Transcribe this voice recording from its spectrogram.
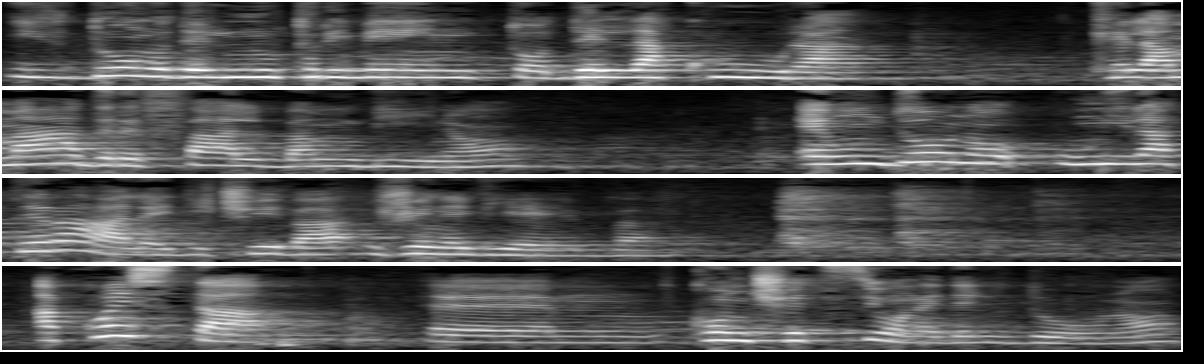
Il dono del nutrimento, della cura che la madre fa al bambino è un dono unilaterale, diceva Genevieve. A questa ehm, concezione del dono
